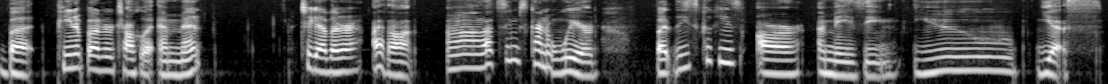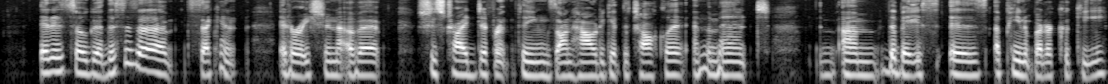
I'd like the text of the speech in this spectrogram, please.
But peanut butter, chocolate, and mint together, I thought, uh, that seems kind of weird. But these cookies are amazing. You, yes, it is so good. This is a second iteration of it. She's tried different things on how to get the chocolate and the mint. Um, the base is a peanut butter cookie.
